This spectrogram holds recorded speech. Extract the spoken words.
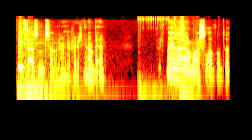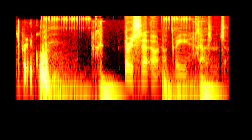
3,750, not bad. Man, I almost leveled, that's pretty cool. 37, oh no, 3,750.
